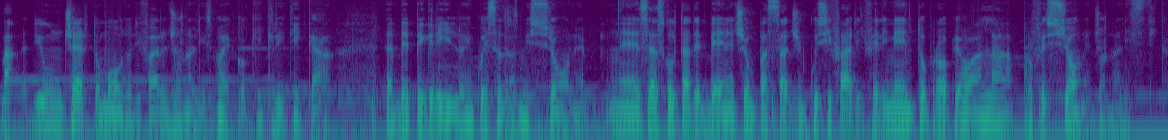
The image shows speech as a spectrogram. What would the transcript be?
ma di un certo modo di fare giornalismo. Ecco chi critica eh, Beppe Grillo in questa trasmissione. Eh, se ascoltate bene c'è un passaggio in cui si fa riferimento proprio alla professione giornalistica,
